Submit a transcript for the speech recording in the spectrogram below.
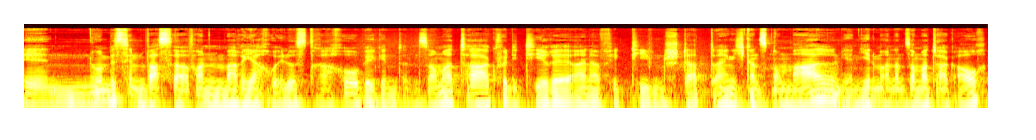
In Nur ein bisschen Wasser von Mariajo Illustrajo beginnt ein Sommertag für die Tiere einer fiktiven Stadt. Eigentlich ganz normal, wie an jedem anderen Sommertag auch.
